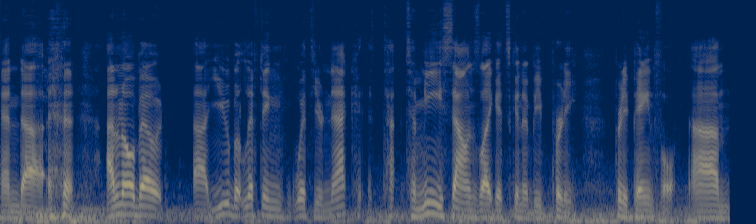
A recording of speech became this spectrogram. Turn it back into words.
And uh, I don't know about uh, you, but lifting with your neck t- to me sounds like it's going to be pretty pretty painful, um,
